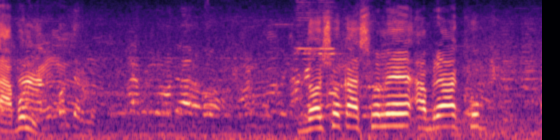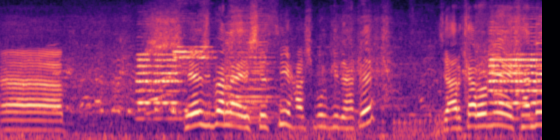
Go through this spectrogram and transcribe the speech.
না বলি এ? দর্শক আসলে আমরা খুব আহ, শেষ বেলায় এসেছি হাঁস মুরগির হাটে যার কারণে এখানে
